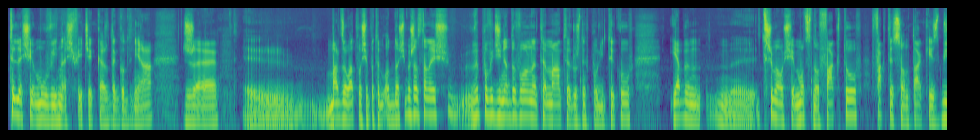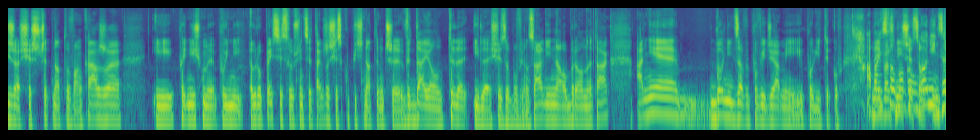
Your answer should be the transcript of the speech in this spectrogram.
tyle się mówi na świecie każdego dnia, że yy, bardzo łatwo się potem odnosi. Można znaleźć wypowiedzi na dowolne tematy różnych polityków. Ja bym y, trzymał się mocno faktów. Fakty są takie, zbliża się szczyt NATO w Ankarze i powinniśmy, powinni europejscy sojusznicy także się skupić na tym, czy wydają tyle, ile się zobowiązali na obronę, tak? a nie gonić za wypowiedziami polityków. A państwo Najważniejsze mogą są gonić za,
